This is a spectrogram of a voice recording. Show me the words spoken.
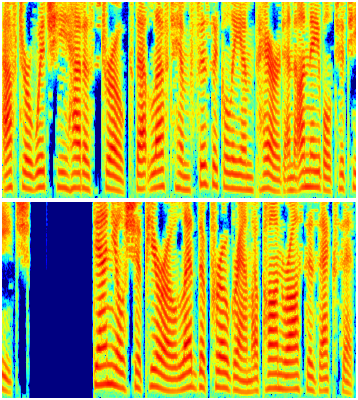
after which he had a stroke that left him physically impaired and unable to teach. Daniel Shapiro led the program upon Ross's exit.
